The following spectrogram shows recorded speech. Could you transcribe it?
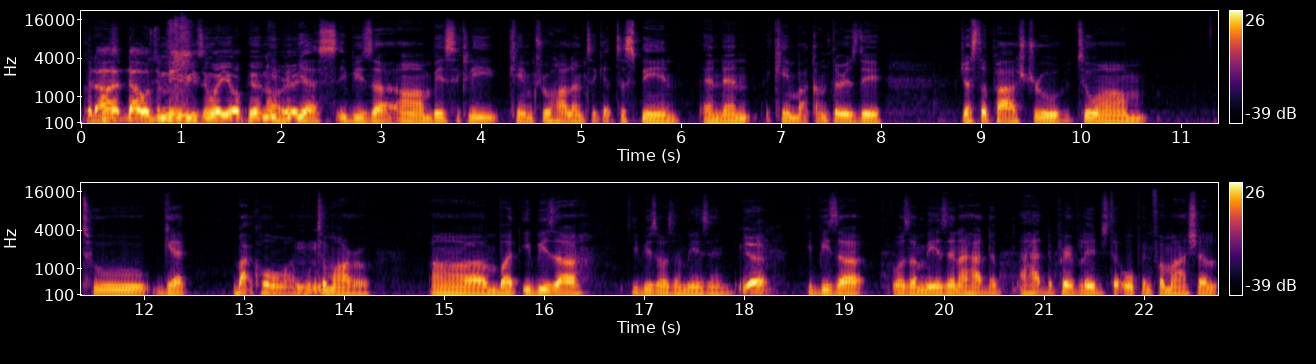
Cause that that was the main reason why you're up here now, Ibi- right? Yes, Ibiza um basically came through Holland to get to Spain, and then came back on Thursday, just to pass through to um to get back home on Mhm. tomorrow. Um, but Ibiza, Ibiza was amazing. Yeah. Ibiza was amazing. I had the I had the privilege to open for Machel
